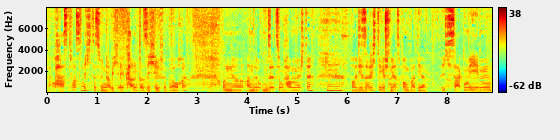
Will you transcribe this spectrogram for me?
da passt was nicht. Deswegen habe ich erkannt, dass ich Hilfe brauche und eine andere Umsetzung haben möchte. Aber dieser richtige Schmerzpunkt war der. Ich sage immer jedem,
